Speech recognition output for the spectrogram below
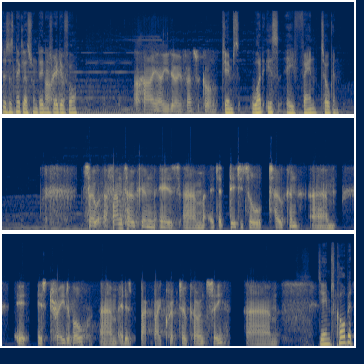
this is Niklas from Danish Radio 4. Uh, hi, how are you doing? Thanks for calling. James, what is a fan token? So a fan token is um, it's a digital token. Um, it is tradable. Um, it is backed by cryptocurrency. Um, James Corbett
